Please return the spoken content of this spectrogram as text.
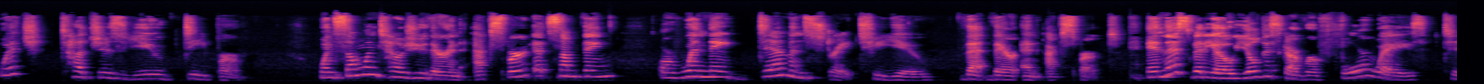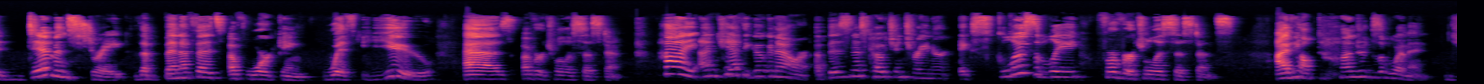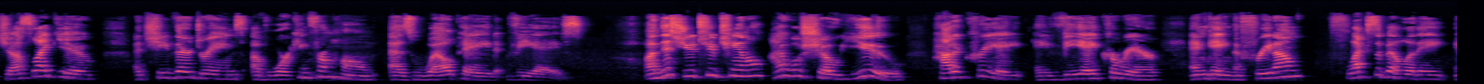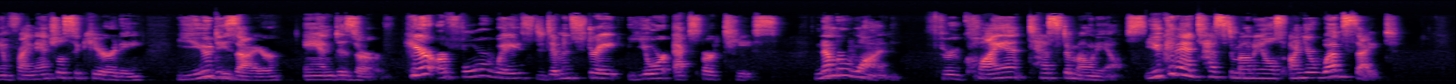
Which touches you deeper? When someone tells you they're an expert at something, or when they demonstrate to you that they're an expert. In this video, you'll discover four ways to demonstrate the benefits of working with you as a virtual assistant. Hi, I'm Kathy Goughenour, a business coach and trainer exclusively for virtual assistants. I've helped hundreds of women just like you achieve their dreams of working from home as well paid VAs. On this YouTube channel, I will show you how to create a VA career and gain the freedom, flexibility, and financial security you desire and deserve. Here are four ways to demonstrate your expertise. Number one, through client testimonials. You can add testimonials on your website.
